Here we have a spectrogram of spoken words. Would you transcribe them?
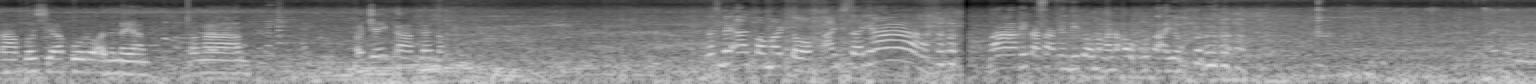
Tapos siya, puro ano na yan. Mga pa-check up na. Tapos may Alpha Mart to. Ay, saya! Makakita sa atin dito mga nakaupo tayo. Ayan.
